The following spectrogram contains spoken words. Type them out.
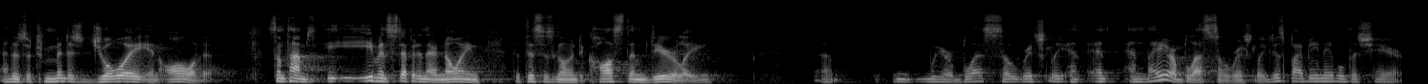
And there's a tremendous joy in all of it. Sometimes, even stepping in there knowing that this is going to cost them dearly, uh, we are blessed so richly, and, and, and they are blessed so richly just by being able to share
